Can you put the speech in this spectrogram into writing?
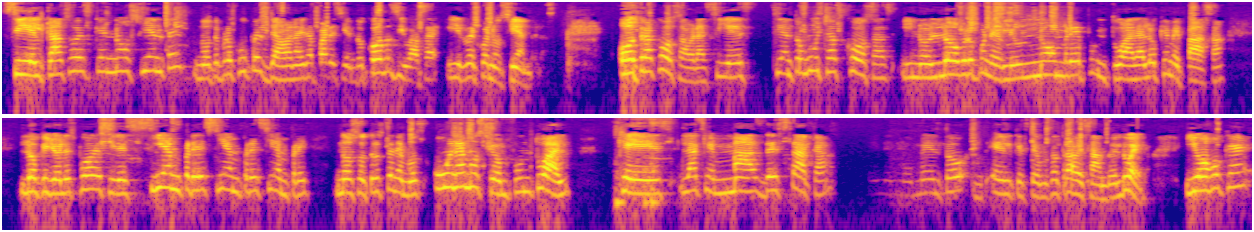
si el caso es que no sientes, no te preocupes, ya van a ir apareciendo cosas y vas a ir reconociéndolas. Otra cosa, ahora si es, siento muchas cosas y no logro ponerle un nombre puntual a lo que me pasa, lo que yo les puedo decir es siempre, siempre, siempre, nosotros tenemos una emoción puntual que es la que más destaca en el momento en el que estemos atravesando el duelo. Y ojo que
